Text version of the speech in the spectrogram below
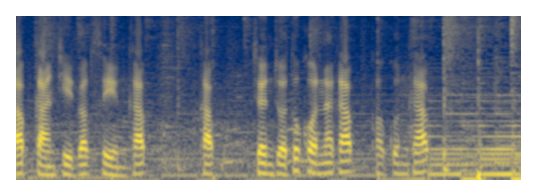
รับการฉีดวัคซีนครับ เชิญชวนทุกคนนะครับ ขอบคุณครับ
